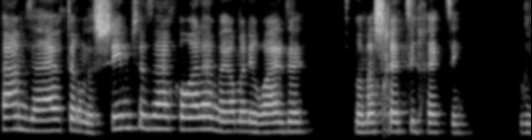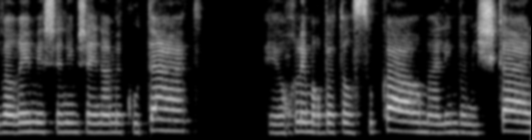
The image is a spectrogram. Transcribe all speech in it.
פעם זה היה יותר נשים שזה היה קורה להם, היום אני רואה את זה ממש חצי חצי. גברים ישנים שינה מקוטעת, אה, אוכלים הרבה יותר סוכר, מעלים במשקל,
